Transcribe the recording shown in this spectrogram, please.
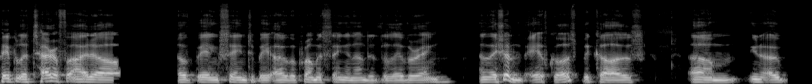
people are terrified of of being seen to be overpromising and under delivering, and they shouldn't be, of course, because um, you know,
